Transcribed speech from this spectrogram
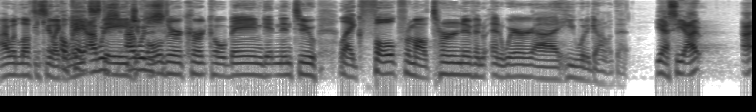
I would love to see like okay, late I was, stage, I was, older Kurt Cobain getting into like folk from alternative and, and where uh, he would have gone with that. Yeah, see, I I,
